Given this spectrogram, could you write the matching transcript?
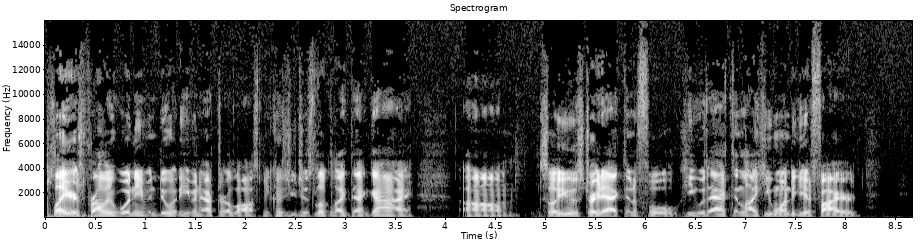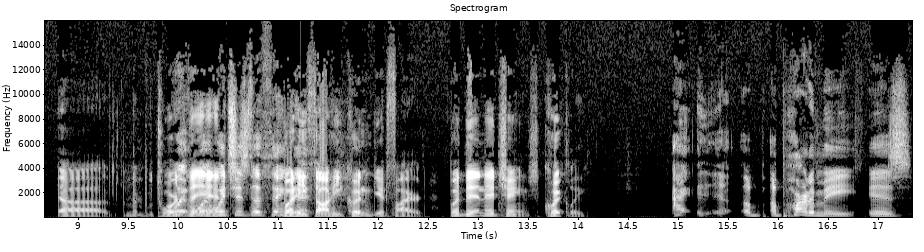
Players probably wouldn't even do it even after a loss because you just look like that guy. Um, so he was straight acting a fool. He was acting like he wanted to get fired uh, towards Wh- the wh- end, which is the thing But he that- thought he couldn't get fired. But then it changed quickly. I a, a part of me is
